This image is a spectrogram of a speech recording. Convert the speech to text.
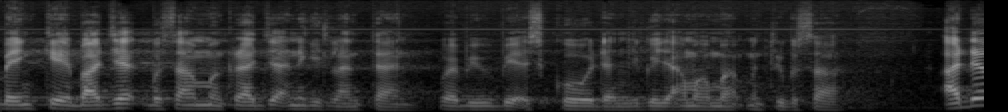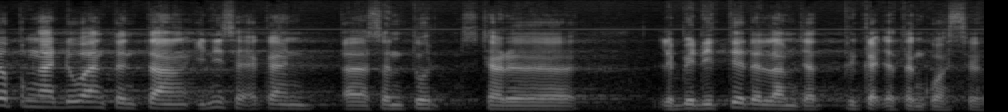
bengkel bajet bersama Kerajaan Negeri Kelantan, YBB Exco dan juga Yang Amat Menteri Besar. Ada pengaduan tentang, ini saya akan uh, sentuh secara lebih detail dalam jat, peringkat jatuh kuasa.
